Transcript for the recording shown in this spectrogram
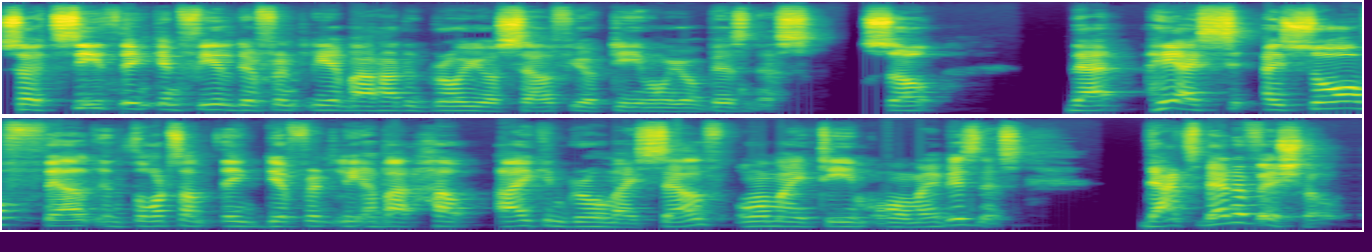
So it's see, think, and feel differently about how to grow yourself, your team, or your business. So that, hey, I, I saw, felt, and thought something differently about how I can grow myself or my team or my business. That's beneficial.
